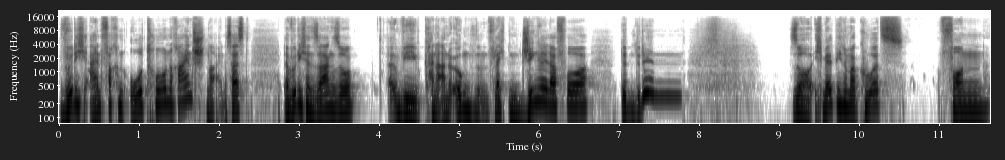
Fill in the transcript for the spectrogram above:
würde ich einfach einen O-Ton reinschneiden. Das heißt, da würde ich dann sagen, so, irgendwie, keine Ahnung, irgendein, vielleicht ein Jingle davor. So, ich melde mich nochmal kurz von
